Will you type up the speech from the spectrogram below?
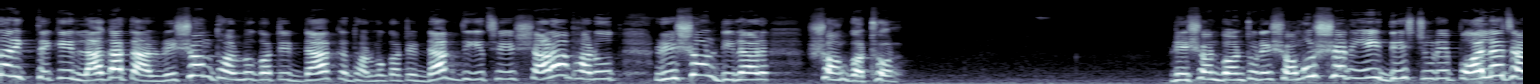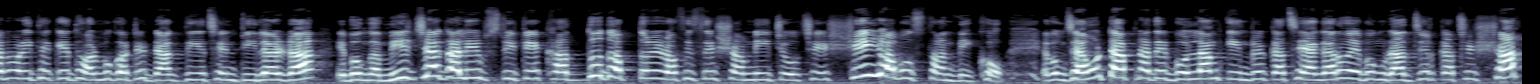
তারিখ থেকে লাগাতার রেশন ধর্মঘটের ডাক ধর্মঘটের ডাক দিয়েছে সারা ভারত রেশন ডিলার সংগঠন। রেশন বন্টনের সমস্যা নিয়েই দেশ জুড়ে পয়লা জানুয়ারি থেকে ধর্মঘটের ডাক দিয়েছেন ডিলাররা এবং মির্জা গালিব স্ট্রিটে খাদ্য দপ্তরের অফিসের সামনেই চলছে সেই অবস্থান বিক্ষোভ। এবং যেমনটা আপনাদের বললাম, কেন্দ্রের কাছে এগারো এবং রাজ্যের কাছে সাত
